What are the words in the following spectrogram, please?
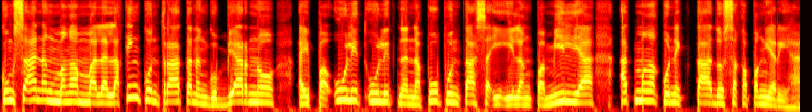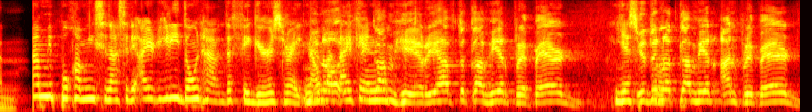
kung saan ang mga malalaking kontrata ng gobyerno ay paulit-ulit na napupunta sa iilang pamilya at mga konektado sa kapangyarihan. Kami po kaming sinasabi. I really don't have the figures right now, you know, but I if can... you come here, you have to come here prepared. Yes You do po. not come here unprepared.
